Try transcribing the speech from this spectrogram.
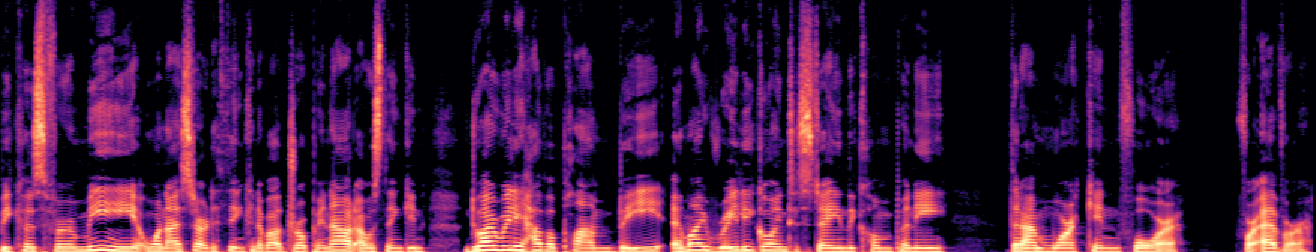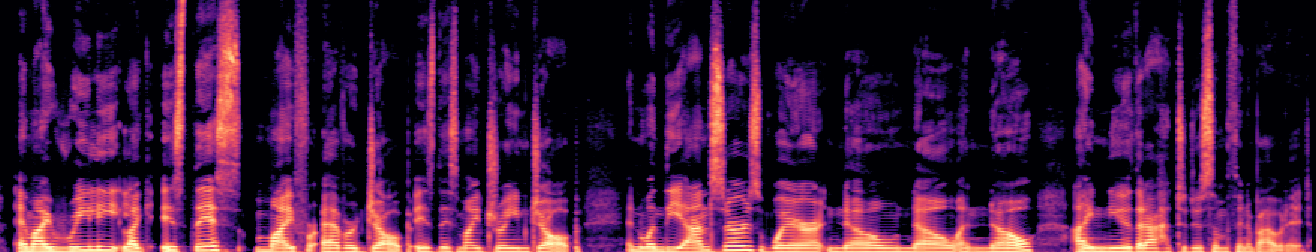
Because for me, when I started thinking about dropping out, I was thinking, do I really have a plan B? Am I really going to stay in the company that I'm working for? forever? Am I really like, is this my forever job? Is this my dream job? And when the answers were no, no, and no, I knew that I had to do something about it.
